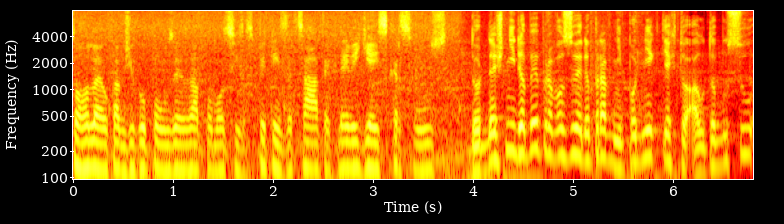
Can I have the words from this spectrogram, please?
tohohle okamžiku pouze za pomocí zpětných zrcátek nevidějí skrz vůz. Do dnešní doby provozuje dopravní podnik těchto autobusů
